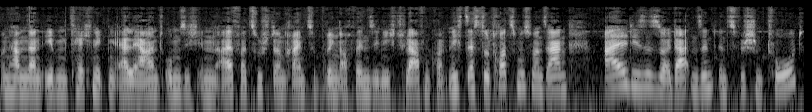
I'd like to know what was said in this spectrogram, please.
und haben dann eben Techniken erlernt, um sich in einen Alpha-Zustand reinzubringen, auch wenn sie nicht schlafen konnten. Nichtsdestotrotz muss man sagen, all diese Soldaten sind inzwischen tot.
